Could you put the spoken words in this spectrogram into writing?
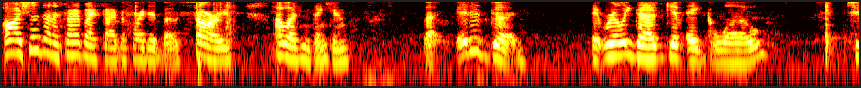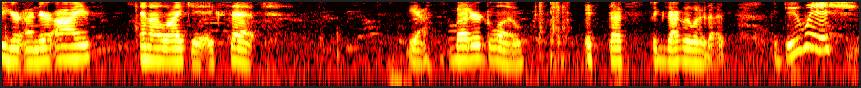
Oh, I should have done a side-by-side -side before I did both. Sorry, I wasn't thinking. But it is good. It really does give a glow to your under eyes. And I like it, except, yeah, butter glow. It's, that's exactly what it does. I do wish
